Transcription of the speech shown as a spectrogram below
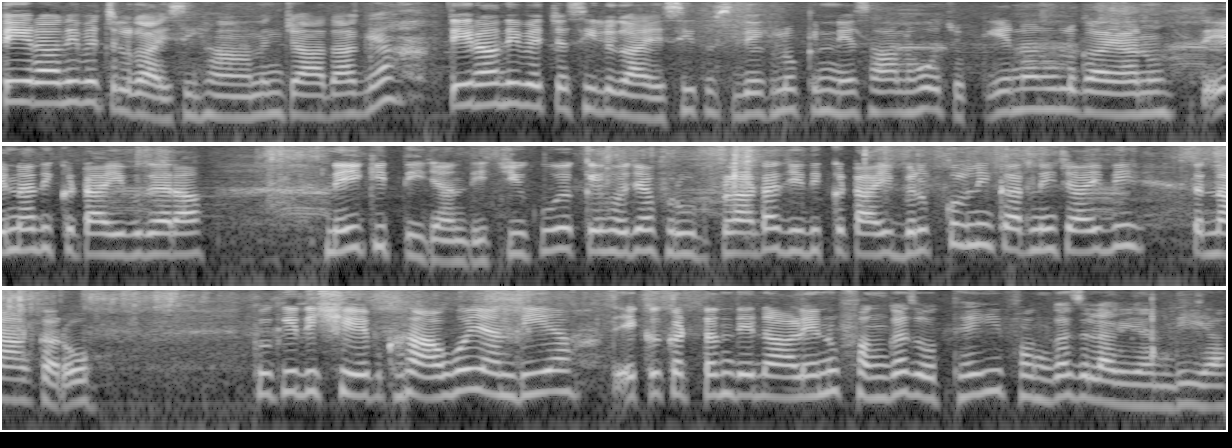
13 ਦੇ ਵਿੱਚ ਲਗਾਏ ਸੀ, ਹਾਂ, ਮੈਨੂੰ ਯਾਦ ਆ ਗਿਆ। 13 ਦੇ ਵਿੱਚ ਅਸੀਂ ਲਗਾਏ ਸੀ, ਤੁਸੀਂ ਦੇਖ ਲਓ ਕਿੰਨੇ ਸਾਲ ਹੋ ਚੁੱਕੇ ਇਹਨਾਂ ਨੂੰ ਲਗਾਇਆ ਨੂੰ। ਤੇ ਇਹਨਾਂ ਦੀ ਕਟਾਈ ਵਗੈਰਾ ਨਹੀਂ ਕੀਤੀ ਜਾਂਦੀ। ਚੀਕੂ ਇੱਕ ਇਹੋ ਜਿਹਾ ਫਰੂਟ ਪਲਾਂਟ ਆ, ਜਿਹਦੀ ਕਟਾਈ ਬਿਲਕੁਲ ਨਹੀਂ ਕਰਨੀ ਚਾਹੀਦੀ ਤੇ ਨਾ ਕਰੋ। ਕਿਉਂਕਿ ਇਹਦੀ ਸ਼ੇਪ ਖਰਾਬ ਹੋ ਜਾਂਦੀ ਆ ਤੇ ਇੱਕ ਕੱਟਣ ਦੇ ਨਾਲ ਇਹਨੂੰ ਫੰਗਸ ਉੱਥੇ ਹੀ ਫੰਗਸ ਲੱਗ ਜਾਂਦੀ ਆ।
